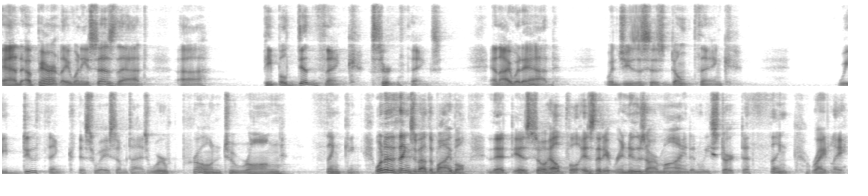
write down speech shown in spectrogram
and apparently, when he says that, uh, people did think certain things. And I would add, when Jesus says, don't think, we do think this way sometimes. We're prone to wrong thinking. One of the things about the Bible that is so helpful is that it renews our mind and we start to think rightly.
